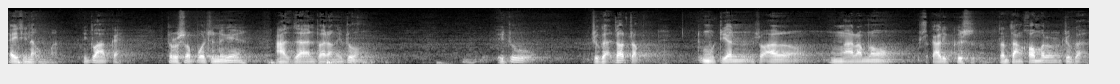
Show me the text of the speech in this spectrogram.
Sayyidina Umar. Itu akeh. Terus apa jenenge azan barang itu itu juga cocok kemudian soal ngaramno sekaligus tentang khomer juga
